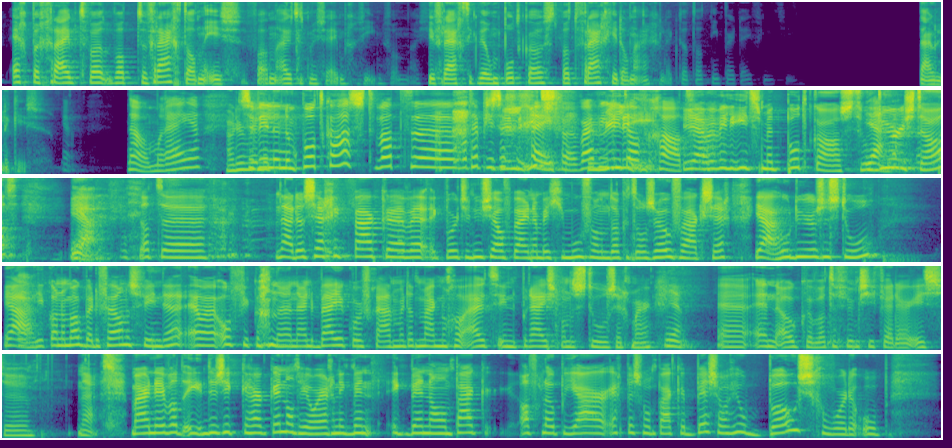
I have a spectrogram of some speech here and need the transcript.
echt begrijpt wat, wat de vraag dan is vanuit het museum gezien. Van als je vraagt, ik wil een podcast, wat vraag je dan eigenlijk? Dat dat niet per definitie duidelijk is. Ja. Nou, Marije, nou, ze willen een podcast. Wat, uh, wat heb je ze gegeven? Iets, Waar hebben jullie het over gehad? Ja, we willen iets met podcast. Hoe ja. duur is dat? Ja, ja. dat... Uh, nou, dan zeg ik vaak, uh, ik word er nu zelf bijna een beetje moe van, omdat ik het al zo vaak zeg. Ja, hoe duur is een stoel? Ja, je kan hem ook bij de vuilnis vinden. eh, of je kan eh, naar de bijenkorf gaan. Maar dat maakt nog wel uit in de prijs van de stoel, zeg maar. Ja. Eh, en ook eh, wat de functie verder is. Nou. Maar nee, wat, dus ik herken dat heel erg. En ik ben, ik ben al een paar afgelopen jaar echt best wel een paar keer best wel heel boos geworden op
